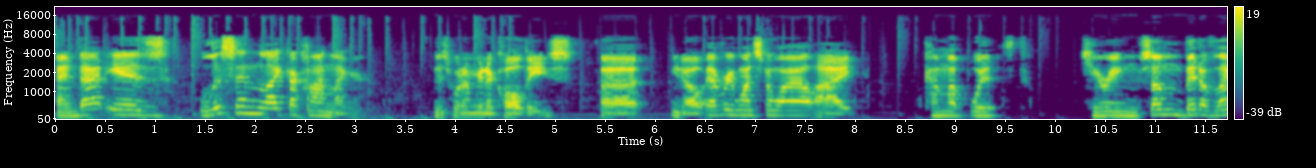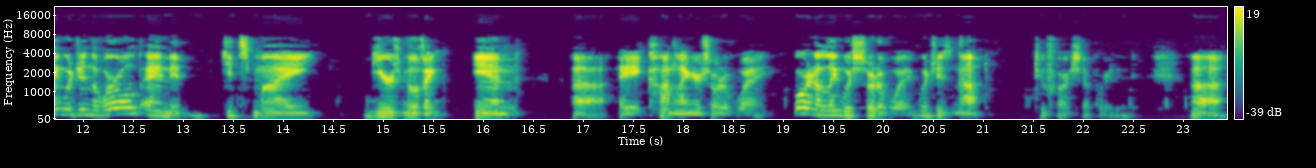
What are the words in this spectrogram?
and that is listen like a conlanger. Is what I'm going to call these. Uh, you know, every once in a while I come up with hearing some bit of language in the world, and it gets my gears moving in uh, a conlanger sort of way, or in a linguist sort of way, which is not too far separated. Uh,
